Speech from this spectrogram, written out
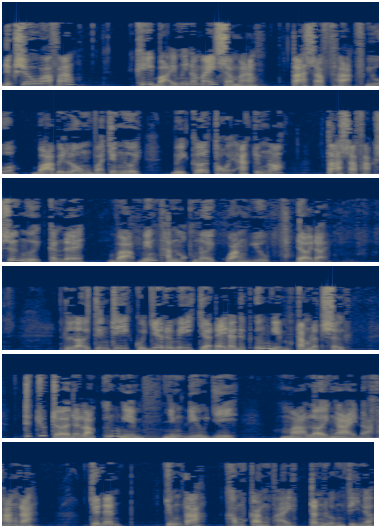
Đức giê va phán, khi bảy mươi năm ấy sẽ mãn, ta sẽ phạt vua Babylon và dân người vì cớ tội ác chúng nó. Ta sẽ phạt xứ người canh đê và biến thành một nơi quan du đời đời. Lời tiên tri của Jeremy giờ đây đã được ứng nghiệm trong lịch sử. Đức Chúa Trời đã làm ứng nghiệm những điều gì mà lời Ngài đã phán ra. Cho nên, chúng ta không cần phải tranh luận gì nữa.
